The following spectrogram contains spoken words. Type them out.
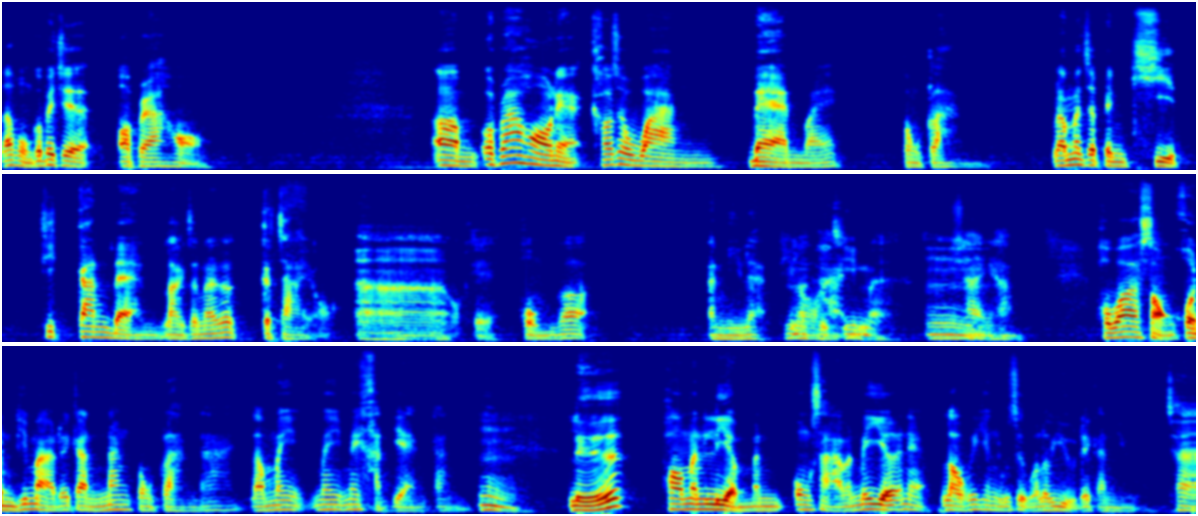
แล้วผมก็ไปเจอ opera hall อ่า opera hall เนี่ยเขาจะวางแบนไว้ตรงกลาง แล้วมันจะเป็นขีดที่กั้นแบนหลังจากนั้นก็กระจายออกอ่าโอเค ผมก็อันนี้แหละที่เรานั่นคือหาที่มาอืมใช่ครับ เพราะว่าสองคนที่มาด้วยกันนั่งตรงกลางได้ แล้วไม่ไม่ไม่ขัดแย้งกันอืมหรือพอมันเหลี่ยมมันองศามันไม่เยอะเนี่ยเราก็ยังรู้สึกว่าเราอยู่ด้วยกันอยู่ ใช่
